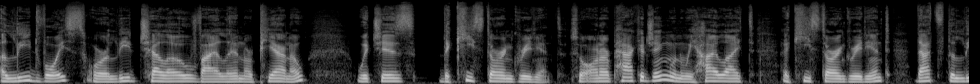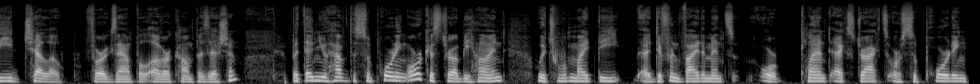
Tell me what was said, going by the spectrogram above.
a lead voice or a lead cello, violin, or piano, which is the key star ingredient. So on our packaging, when we highlight a key star ingredient, that's the lead cello, for example, of our composition. But then you have the supporting orchestra behind, which might be uh, different vitamins or plant extracts or supporting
